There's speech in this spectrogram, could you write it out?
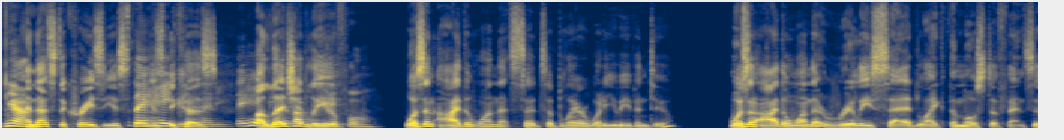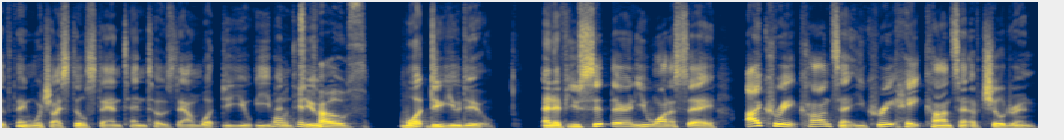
yeah. And that's the craziest they thing is hate because me, honey. They hate me 'cause I'm allegedly- beautiful. wasn't I the one that said to Blair, "What do you even do?" Wasn't I the one that really said like the most offensive thing, which I still stand 10 toes down? What do you even Molten do? toes. What do you do? And if you sit there and you want to say, I create content, you create hate content of children,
